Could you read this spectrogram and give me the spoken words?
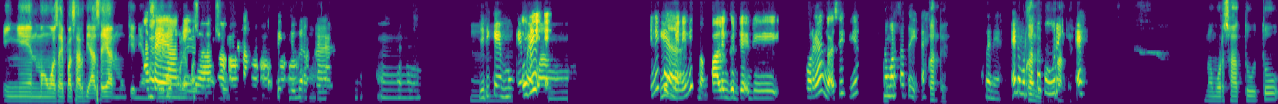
ingin menguasai pasar di ASEAN mungkin ya. Dia ASEAN mulai iya. masuk-masuk. Heeh, heeh, topik juga kan Hmm. Hmm. jadi kayak mungkin Jadi, memang Ini Iya. Kumin ini bang paling gede di Korea nggak sih dia? nomor satu ya? eh bukan deh. bukan ya eh nomor Bukan satu deh. eh Nomor satu tuh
